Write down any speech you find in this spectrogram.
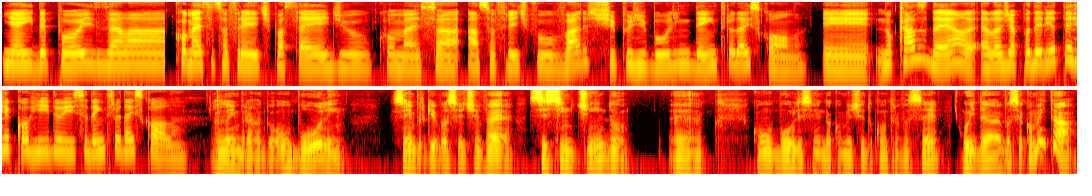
E aí depois ela começa a sofrer, tipo, assédio, começa a sofrer, tipo, vários tipos de bullying dentro da escola. É, no caso dela, ela já poderia ter recorrido isso dentro da escola. lembrando, o bullying, sempre que você estiver se sentindo é, com o bullying sendo acometido contra você, o ideal é você comentar.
